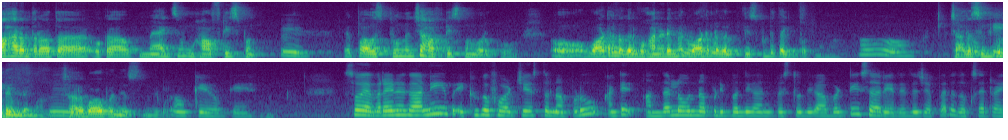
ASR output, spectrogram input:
ఆహారం తర్వాత ఒక మ్యాక్సిమం హాఫ్ టీ స్పూన్. పావు స్పూన్ నుంచి హాఫ్ టీ స్పూన్ వరకు. వాటర్లో కలిపి హండ్రెడ్ ఎంఎల్ వాటర్లో కలిపి తీసుకుంటే తగ్గిపోతుందమ్మా చాలా సింపుల్ రెమెడీ అమ్మా. చాలా బాగా పనిచేస్తుంది కూడా. ఓకే ఓకే. సో ఎవరైనా కానీ ఎక్కువగా ఫోర్డ్ చేస్తున్నప్పుడు అంటే అందరిలో ఉన్నప్పుడు ఇబ్బందిగా అనిపిస్తుంది కాబట్టి సార్ ఏదేదో చెప్పారు అది ఒకసారి ట్రై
